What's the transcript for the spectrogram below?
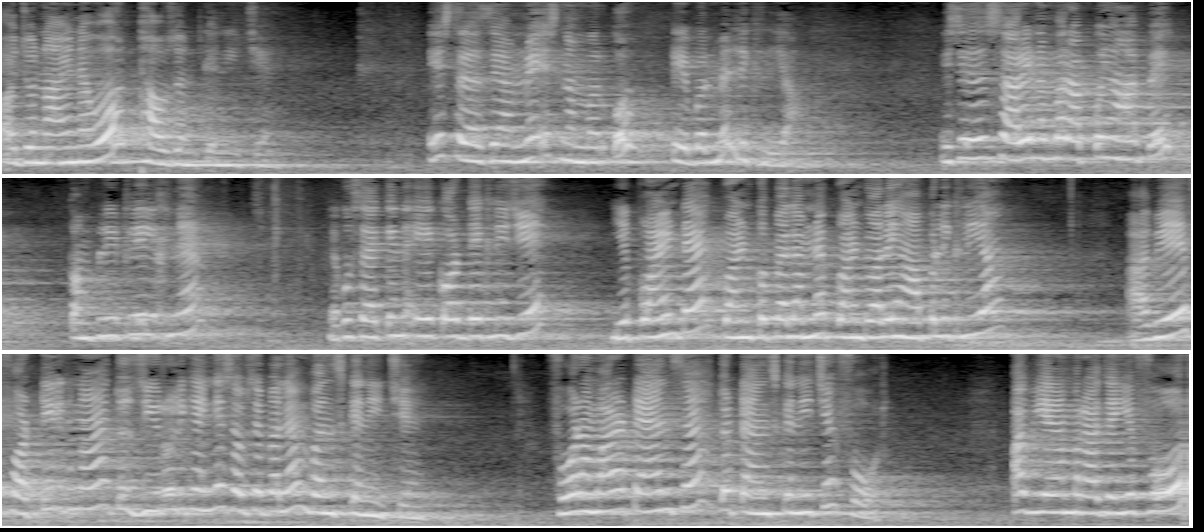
और जो नाइन है वो थाउज़ेंड के नीचे। इस तरह से हमने इस नंबर को टेबल में लिख लिया। इसी तरह से सारे नंबर आपको यहाँ पे कंप्लीटली लिखने हैं। देखो सेकंड एक और देख लीजिए। ये पॉइंट है। पॉइंट को पहले हमने पॉइंट वाले यहाँ पर लिख लिया। अब ये फोर्टी लिखना है तो ज़ीरो लिखेंगे। सबसे पहले हम वंस के नीचे। फोर हमारा टेंस है तो टेंस के नीचे फोर अब ये नंबर आ जाइए फोर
